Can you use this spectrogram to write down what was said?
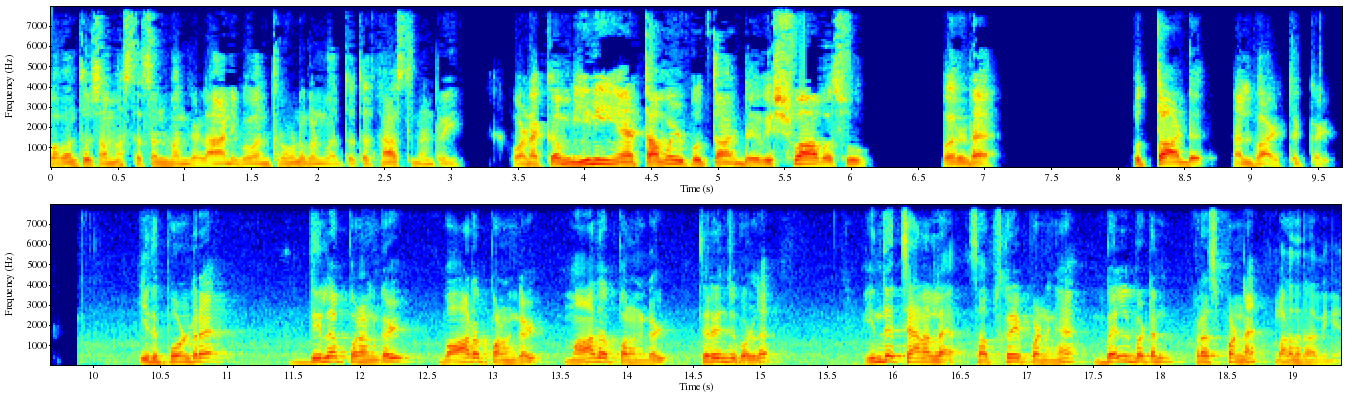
பவந்து சமஸ்த சன்மங்களானி பவன் வந்து ததாஸ்து நன்றி. வணக்கம். இனிய தமிழ் புத்தாண்டு விஸ்வாவசு வருட புத்தாண்டு நல்வாழ்த்துக்கள். இது போன்ற தில பலன்கள் வார பலன்கள் மாத பலன்கள் தெரிஞ்சு கொள்ள இந்த சேனலை சப்ஸ்கிரைப் பண்ணுங்கள் பெல் பட்டன் ப்ரெஸ் பண்ண மறந்துடாதீங்க.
